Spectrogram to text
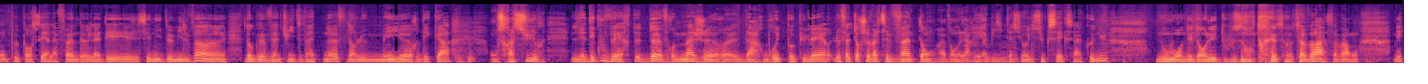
on peut penser à la fin de la décennie 2020, hein. donc 28-29, dans le meilleur des cas. Mhm. On sera sûr, la découverte d'œuvres majeures d'art brut populaire, le facteur cheval, c'est 20 ans avant la réhabilitation et le succès que ça a connu. Nous, on est dans les 12 ans, 13 ans, ça va, ça va. Et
